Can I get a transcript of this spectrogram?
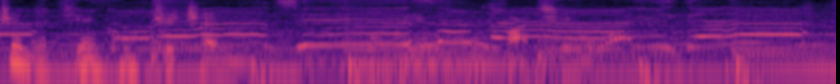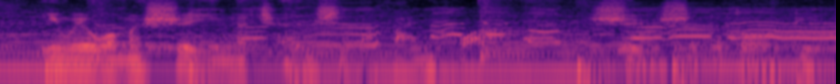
正的天空之城，我们又无法前往，因为我们适应了城市的繁华，世事的多变。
